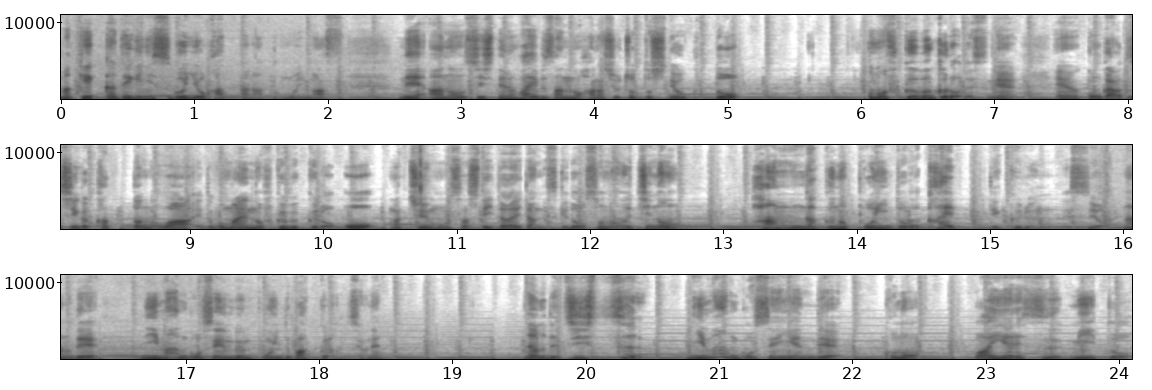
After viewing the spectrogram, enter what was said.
まあ、結果的にすごい良かったなと思います。で、あの、システム5さんの話をちょっとしておくと、この福袋ですね、えー、今回私が買ったのは、えっと、5万円の福袋を、まあ、注文させていただいたんですけど、そのうちの半額のポイントが返ってくるんですよ。なので2万5000円分ポイントバックなんですよね。なので実質2万5000円でこのワイヤレスミート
